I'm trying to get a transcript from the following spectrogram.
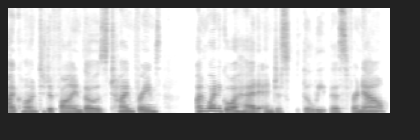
icon to define those time frames. I'm going to go ahead and just delete this for now.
